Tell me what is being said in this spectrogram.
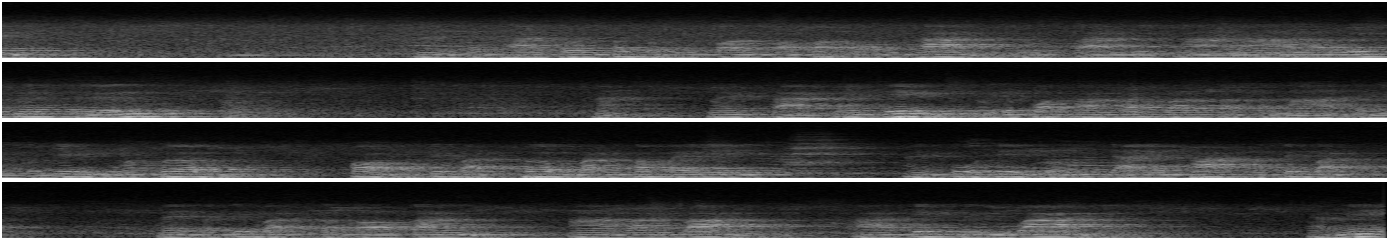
ณฑ์ให้ประชาชนประสบนิกรของพระองค์ท่านดูการดูงานมาราลึกนึกถึง ขาดไม่ทิ้งโดยเฉพาะทางรัฐวาศาสนาจะมีก็ยิ่งมาเพิ่มข้อปฏิบัติเพิ่มบันเข้าไปอีกให้ผู้ที่สนใจภาคปฏิบัติในปฏิบัติต่อๆกันห้าวันบ้างอาทิตย์หนึ่งว่างอย่างนี้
